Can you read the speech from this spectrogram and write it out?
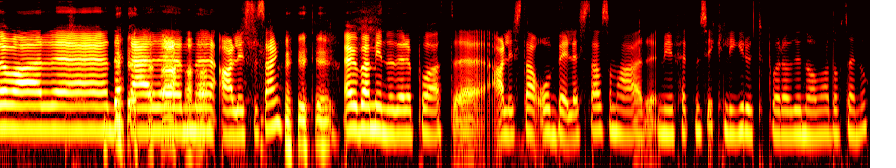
Det var uh, Dette er en uh, A-listesang. Jeg vil bare minne dere på at uh, A-lista og B-lista, som har mye fett musikk, ligger ute på radionova.no,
